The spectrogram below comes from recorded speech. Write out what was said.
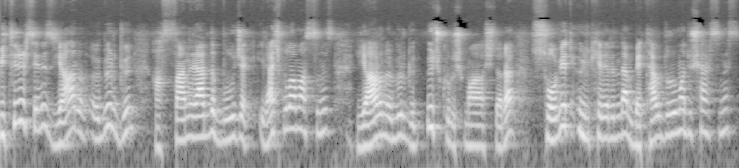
Bitirirseniz yarın öbür gün hastanelerde bulacak ilaç bulamazsınız. Yarın öbür gün 3 kuruş maaşlara Sovyet ülkelerinden beter duruma düşersiniz.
